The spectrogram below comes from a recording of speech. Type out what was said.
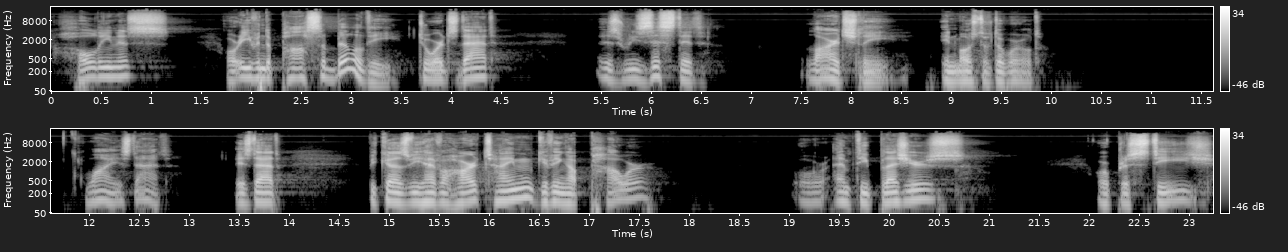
holiness or even the possibility towards that is resisted largely in most of the world. Why is that? Is that because we have a hard time giving up power or empty pleasures or prestige?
